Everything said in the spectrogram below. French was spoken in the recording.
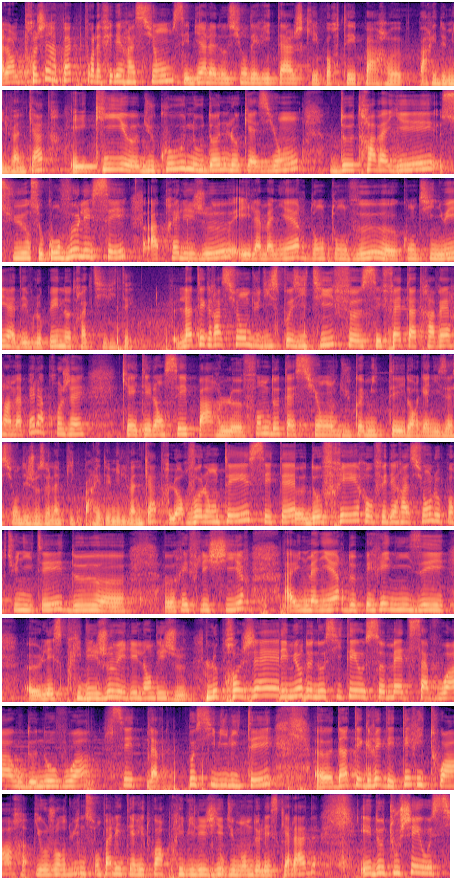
Alors le projet Impact pour la fédération, c'est bien la notion d'héritage qui est portée par euh, Paris 2024 et qui euh, du coup nous donne l'occasion de travailler sur ce qu'on veut laisser après les Jeux et la manière dont on veut euh, continuer à développer notre activité. L'intégration du dispositif s'est faite à travers un appel à projet qui a été lancé par le fonds de dotation du comité d'organisation des Jeux Olympiques Paris 2024. Leur volonté, c'était d'offrir aux fédérations l'opportunité de euh, réfléchir à une manière de pérenniser euh, l'esprit des Jeux et l'élan des Jeux. Le projet des murs de nos cités au sommet de Savoie ou de nos voies, c'est la possibilité euh, d'intégrer des territoires qui aujourd'hui ne sont pas les territoires privilégiés du monde de l'escalade et de toucher aussi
